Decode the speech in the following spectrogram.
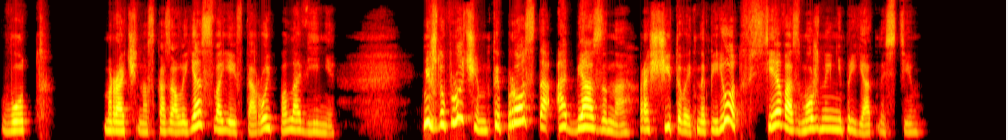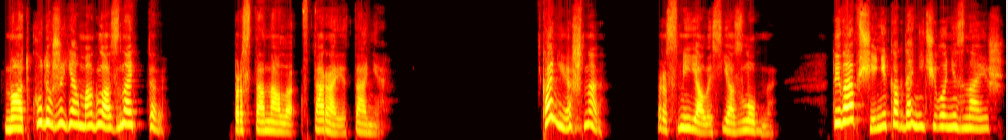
«Вот», – мрачно сказала я своей второй половине, – «между прочим, ты просто обязана рассчитывать наперед все возможные неприятности». «Но откуда же я могла знать-то?» – простонала вторая Таня. «Конечно!» – рассмеялась я злобно. «Ты вообще никогда ничего не знаешь.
